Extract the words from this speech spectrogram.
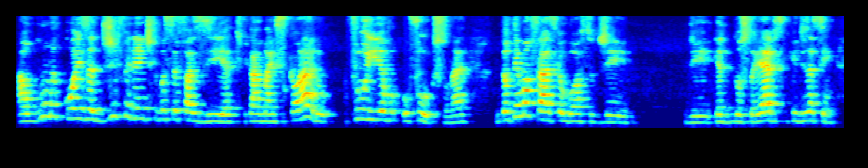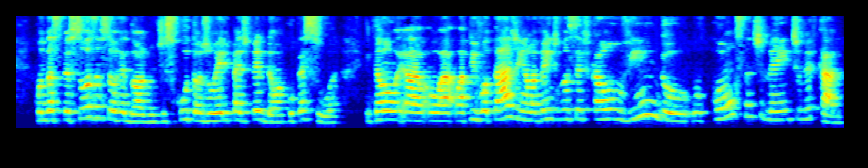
alguma coisa diferente que você fazia, que ficava mais claro, fluía o fluxo, né? Então, tem uma frase que eu gosto de, de que é Dostoiévski, que diz assim: quando as pessoas ao seu redor não te escutam, ajoelha e pede perdão, a culpa é sua. Então, a, a, a, pivotagem ela vem de você ficar ouvindo constantemente o mercado.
